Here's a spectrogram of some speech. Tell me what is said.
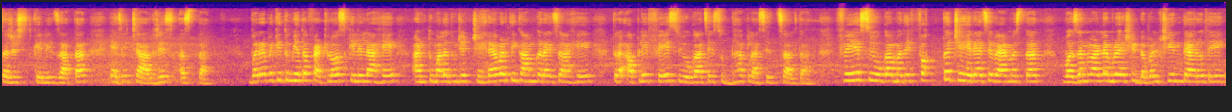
सजेस्ट केले जातात याचे चार्जेस असतात. बऱ्यापैकी तुम्ही आता फॅट लॉस केलेला आहे आणि तुम्हाला तुमच्या चेहऱ्यावरती काम करायचं आहे तर आपले फेस योगाचे सुद्धा क्लासेस चालतात. फेस योगामध्ये फक्त चेहऱ्याचे व्यायाम असतात. वजन वाढल्यामुळे अशी डबल चीन तयार होते.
